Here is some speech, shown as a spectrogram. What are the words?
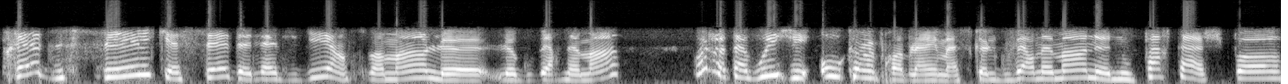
très difficile qu'essaie de naviguer en ce moment le, gouvernement. Moi, je vais t'avouer, j'ai aucun problème à ce que le gouvernement ne nous partage pas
